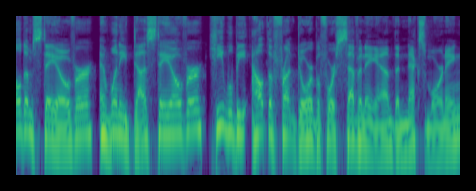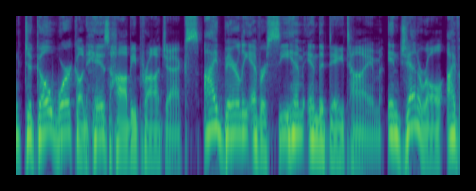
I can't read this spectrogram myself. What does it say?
seldom stay over, and when he does stay over, he will be out the front door before 7 a.m. the next morning to go work on his hobby projects. I barely ever see him in the daytime. In general, I've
